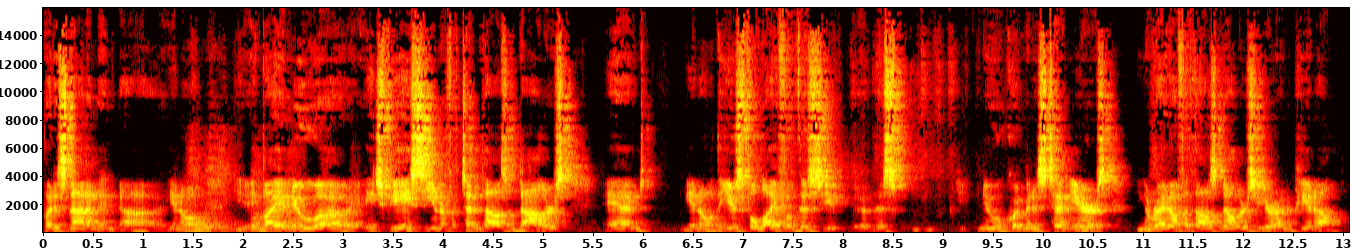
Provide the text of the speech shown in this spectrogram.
but it's not an, uh, you know, you buy a new uh, HVAC unit for $10,000 and, you know, the useful life of this, this new equipment is 10 years, you can write off $1,000 a year on a P&L.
